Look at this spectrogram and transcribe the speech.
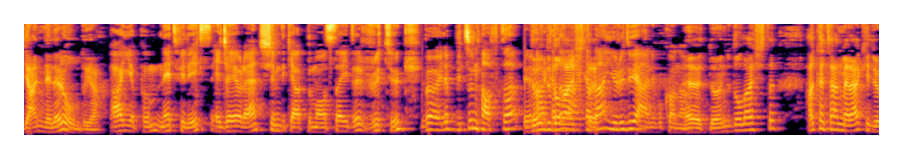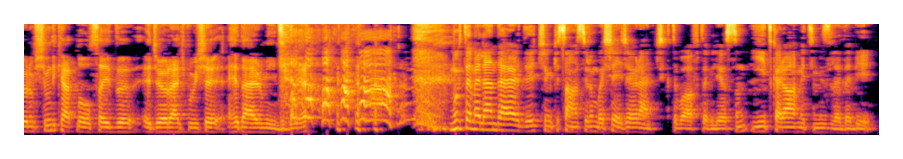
Yani neler oldu ya? Ay Yapım, Netflix, Ece Örenç, şimdiki aklım olsaydı Rütük. Böyle bütün hafta Döndü arkadan dolaştı. arkadan yürüdü yani bu konu. Evet döndü dolaştı. Hakikaten merak ediyorum şimdiki aklı olsaydı Ece Öğrenç bu işe heder miydi diye. Muhtemelen derdi çünkü sansürün başı Ece Örenç çıktı bu hafta biliyorsun. Yiğit Karaahmet'imizle de bir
